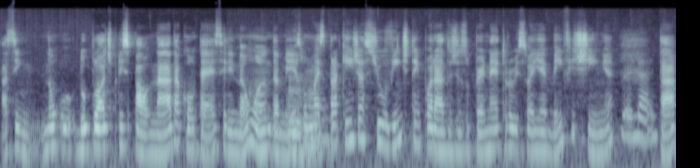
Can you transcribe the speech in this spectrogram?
assim, não- do plot principal nada acontece, ele não anda mesmo, Uhum. mas pra quem já assistiu 20 temporadas de Supernatural, isso aí é bem fichinha, Verdade. tá?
